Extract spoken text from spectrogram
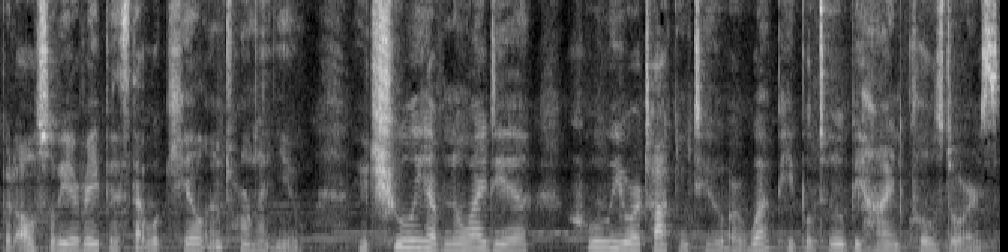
but also be a rapist that will kill and torment you. You truly have no idea who you are talking to or what people do behind closed doors.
